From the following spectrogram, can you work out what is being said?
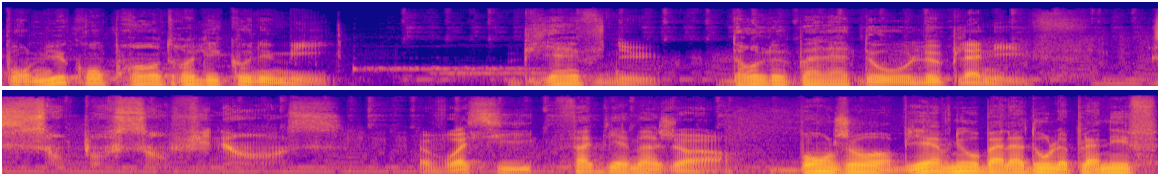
pour mieux comprendre l'économie. Bienvenue dans le balado Le Planif. 100% finance. Voici Fabien Major. Bonjour, bienvenue au balado Le Planif,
